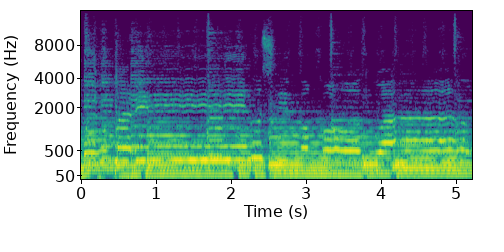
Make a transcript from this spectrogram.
Tuhut mari usip pokok buang.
